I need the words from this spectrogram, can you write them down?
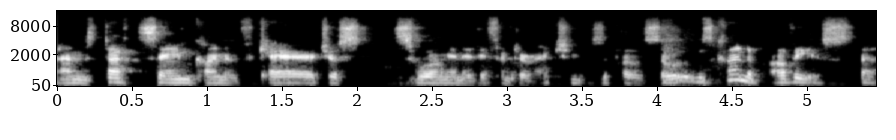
and that same kind of care just swung in a different direction, I suppose. So it was kind of obvious that,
